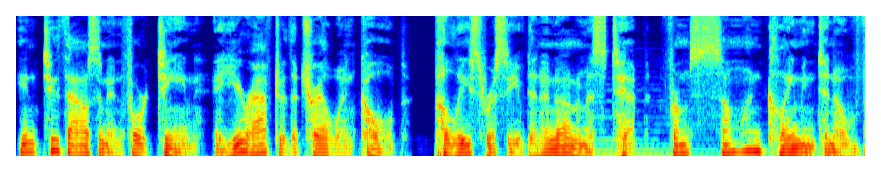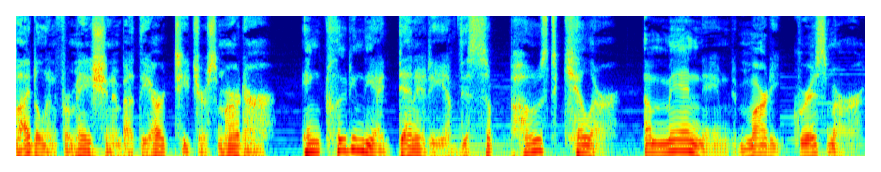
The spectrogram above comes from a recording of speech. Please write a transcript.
In 2014, a year after the trail went cold, police received an anonymous tip from someone claiming to know vital information about the art teacher's murder, including the identity of the supposed killer, a man named Marty Grismer.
